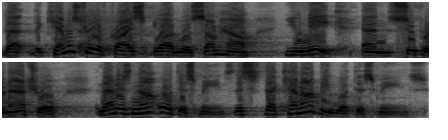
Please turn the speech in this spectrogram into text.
that the chemistry of Christ's blood was somehow unique and supernatural. And that is not what this means. This, that cannot be what this means,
